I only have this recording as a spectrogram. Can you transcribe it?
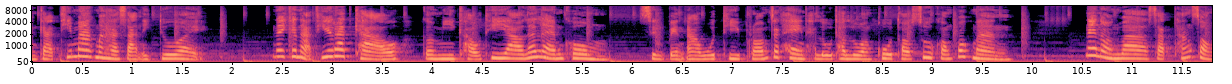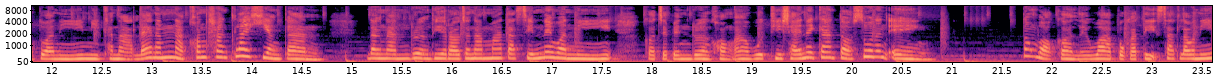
งกัดที่มากมหาศาลอีกด้วย ในขณะที่รัดขาวก็มีเขาที่ยาวและแหลมคม ซึ่งเป็นอาวุธที่พร้อมจะแทงทะลุทะลวงคู่ต่อสู้ของพวกมัน แน่นอนว่าสัตว์ทั้งสองตัวนี้มีขนาดและน้ำหนักค่อนข้างใกล้เคียงกัน ดังนั้นเรื่องที่เราจะนำมาตัดสินในวันนี้ ก็จะเป็นเรื่องของอาวุธที่ใช้ในการต่อสู้นั่นเอง ต้องบอกก่อนเลยว่าปกติสัตว์เหล่านี้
